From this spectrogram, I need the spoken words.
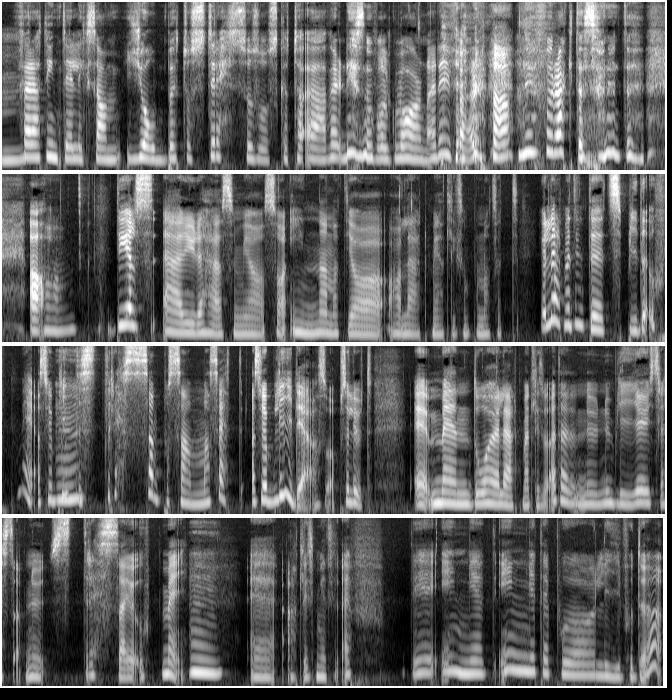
Mm. För att inte liksom jobbet och stress och så ska ta över det som folk varnar dig för. Ja. nu får du akta så du inte... Ja. Dels är det ju det här som jag sa innan, att jag har lärt mig att liksom på något sätt... Jag har lärt mig att inte speeda upp mig. Alltså jag blir Mm. inte stressad på samma sätt. Alltså jag blir det, alltså, absolut. Eh, men då har jag lärt mig att liksom, "Vänta, nu, nu blir jag ju stressad. Nu stressar jag upp mig. Mm. Eh, att liksom inte... Äh, det är inget, inget är på liv och död.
